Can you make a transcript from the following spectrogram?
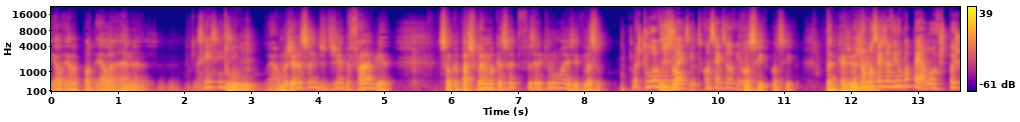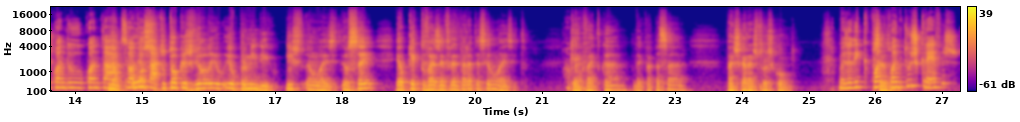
ela, ela pode. Ela, Ana, Sim, sim, tu, sim. há uma geração de gente, a Fábia, são capazes de pegar numa canção e de fazer aquilo um êxito. Mas Mas tu ouves esse êxito, consegues ouvi-lo. consigo, consigo. Tanto que às Mas vezes. não consegues ouvir um papel, ouves depois quando, quando está a Não, pessoa a ouço, cantar. tu tocas viola, eu, eu para mim digo, isto é um êxito. Eu sei é o que é que tu vais enfrentar até ser um êxito. Quem é que vai tocar, onde é que vai passar, vai chegar às pessoas como. Mas eu digo que quando, quando tu escreves.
